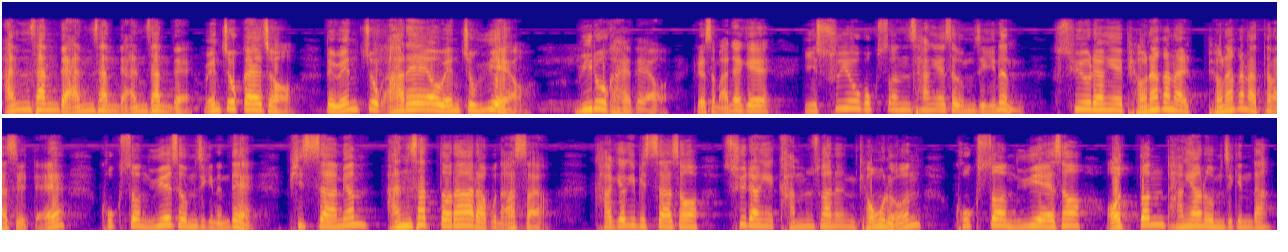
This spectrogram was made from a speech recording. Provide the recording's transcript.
안 산대 안 산대 안 산대. 왼쪽 가야죠. 근데 왼쪽 아래예요? 왼쪽 위에요? 위로 가야 돼요. 그래서 만약에 이 수요 곡선 상에서 움직이는 수요량의 변화가, 날, 변화가 나타났을 때 곡선 위에서 움직이는데 비싸면 안 샀더라 라고 나왔어요. 가격이 비싸서 수요량이 감소하는 경우는 곡선 위에서 어떤 방향으로 움직인다?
